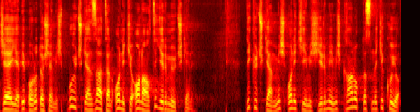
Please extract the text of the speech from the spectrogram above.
C'ye bir boru döşemiş. Bu üçgen zaten 12, 16, 20 üçgeni. Dik üçgenmiş, 12'ymiş, 20'ymiş. K noktasındaki kuyu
